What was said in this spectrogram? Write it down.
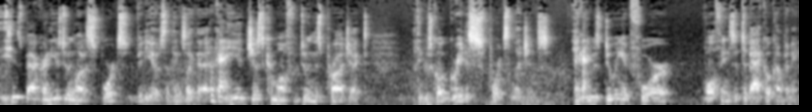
his background, he was doing a lot of sports videos and things like that. Okay. And he had just come off of doing this project, I think it was called Greatest Sports Legends. And Okay. he was doing it for, of all things, a tobacco company.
